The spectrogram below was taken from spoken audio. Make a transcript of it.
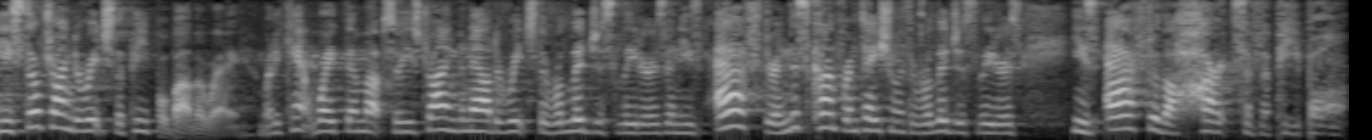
He's still trying to reach the people, by the way, but he can't wake them up. So he's trying to now to reach the religious leaders, and he's after, in this confrontation with the religious leaders, he's after the hearts of the people.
